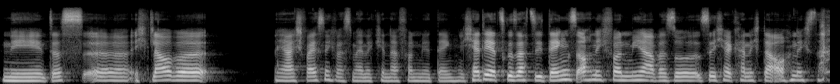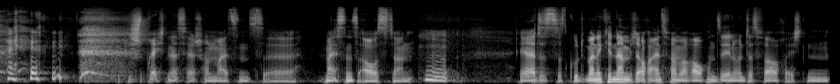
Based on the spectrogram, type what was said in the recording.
Nee, das, äh, ich glaube, ja, ich weiß nicht, was meine Kinder von mir denken. Ich hätte jetzt gesagt, sie denken es auch nicht von mir, aber so sicher kann ich da auch nicht sein. Die sprechen das ja schon meistens, äh, meistens aus dann. Hm. Ja, das ist das Gute. Meine Kinder haben mich auch ein, zwei Mal rauchen sehen und das war auch echt ein.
